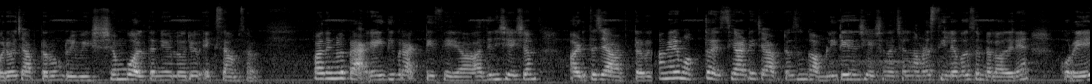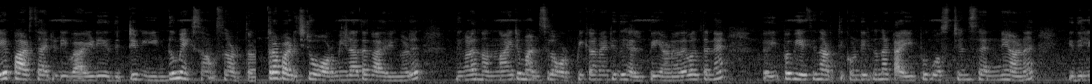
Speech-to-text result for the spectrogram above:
ഓരോ ചാപ്റ്ററും റിവിഷൻ പോലെ തന്നെയുള്ള ഒരു എക്സാംസ് ആണ്. അപ്പോൾ അത് നിങ്ങൾ എഴുതി പ്രാക്ടീസ് ചെയ്യുക. അതിനുശേഷം അടുത്ത ചാപ്റ്റർ അങ്ങനെ മൊത്തം എസ് സി ആർ ടി ചാപ്റ്റേഴ്സും കംപ്ലീറ്റ് ചെയ്തതിനു ശേഷം എന്ന് വെച്ചാൽ നമ്മുടെ സിലബസ് ഉണ്ടല്ലോ അതിനെ കുറേ പാർട്സ് ആയിട്ട് ഡിവൈഡ് ചെയ്തിട്ട് വീണ്ടും എക്സാംസ് നടത്തണം. ഇത്ര പഠിച്ചിട്ട് ഓർമ്മയില്ലാത്ത കാര്യങ്ങൾ നിങ്ങളെ നന്നായിട്ട് മനസ്സിൽ ഉറപ്പിക്കാനായിട്ട് ഇത് ഹെൽപ്പ് ചെയ്യാണ്. അതേപോലെ തന്നെ ഇപ്പോൾ പി എസ് സി നടത്തിക്കൊണ്ടിരിക്കുന്ന ടൈപ്പ് ക്വസ്റ്റ്യൻസ് തന്നെയാണ് ഇതിൽ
